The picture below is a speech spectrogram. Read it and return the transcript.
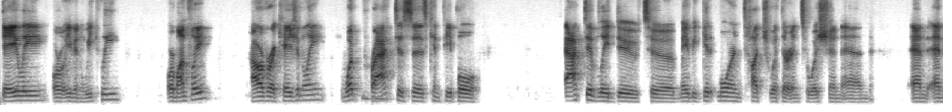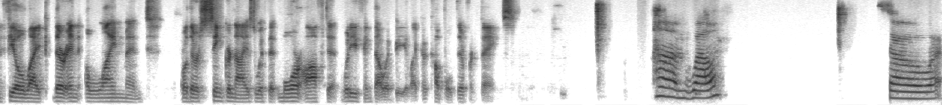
daily or even weekly or monthly however occasionally what mm-hmm. practices can people actively do to maybe get more in touch with their intuition and and and feel like they're in alignment or they're synchronized with it more often? What do you think that would be? Like a couple different things. Um well so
